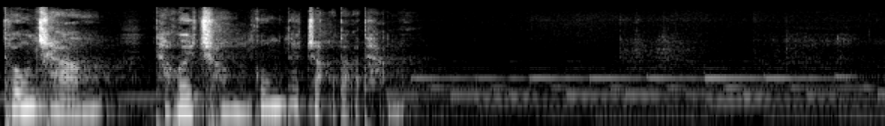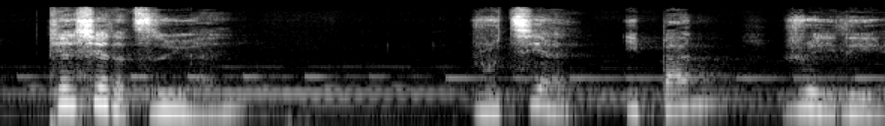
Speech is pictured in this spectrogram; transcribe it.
通常。他会成功的找到他们。天蝎的资源如剑一般锐利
